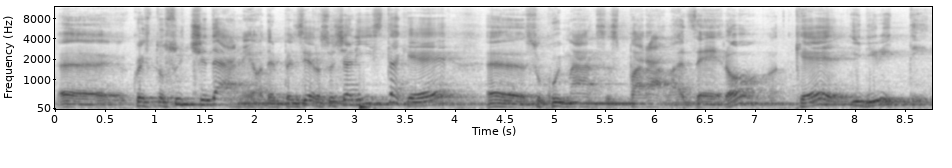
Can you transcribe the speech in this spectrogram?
eh, questo succedaneo del pensiero socialista che eh, su cui Marx sparava a zero, che è i diritti.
